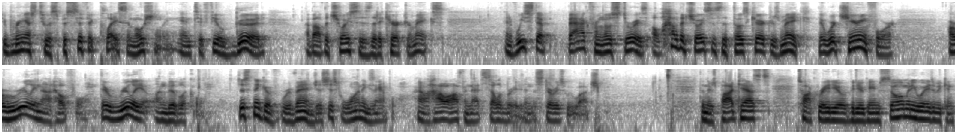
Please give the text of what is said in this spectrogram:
to bring us to a specific place emotionally and to feel good about the choices that a character makes. And if we step back from those stories, a lot of the choices that those characters make that we're cheering for are really not helpful. They're really unbiblical. Just think of revenge as just one example, how, how often that's celebrated in the stories we watch. Then there's podcasts, talk radio, video games, so many ways we can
